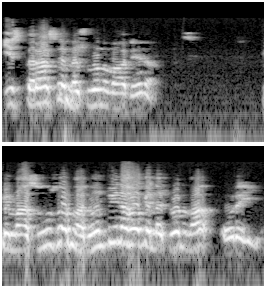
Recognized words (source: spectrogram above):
اس طرح سے نشو و نما دینا کہ محسوس اور معلوم بھی نہ ہو کہ نشو و نما ہو رہی ہے۔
